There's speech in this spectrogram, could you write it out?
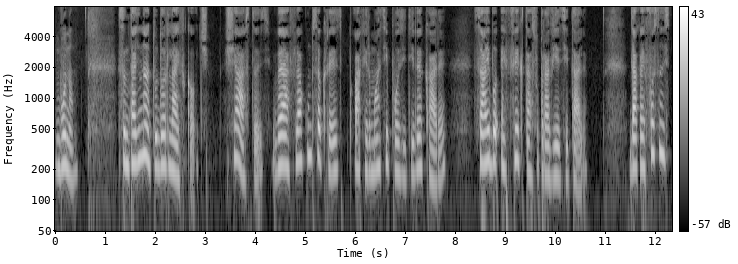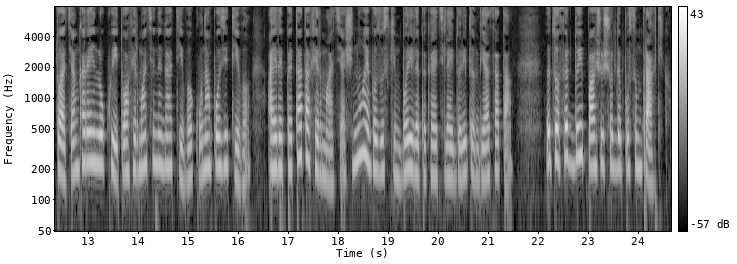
Bună! Sunt Alina Tudor, Life Coach și astăzi vei afla cum să creezi afirmații pozitive care să aibă efect asupra vieții tale. Dacă ai fost în situația în care ai înlocuit o afirmație negativă cu una pozitivă, ai repetat afirmația și nu ai văzut schimbările pe care ți le-ai dorit în viața ta, îți ofer doi pași ușor de pus în practică.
